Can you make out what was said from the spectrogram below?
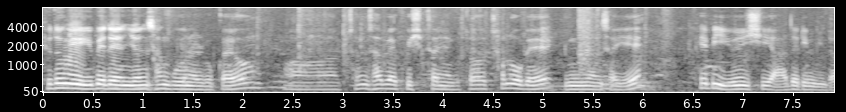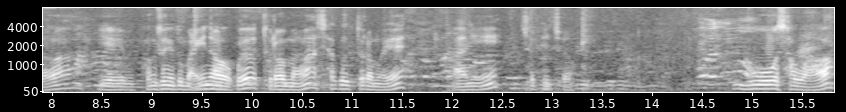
교동에 유배된 연산군을 볼까요? 어, 1494년부터 1506년 사이에 패비 윤씨 아들입니다. 예, 방송에도 많이 나왔고요. 드라마, 사극 드라마에 많이 접했죠. 무오사와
